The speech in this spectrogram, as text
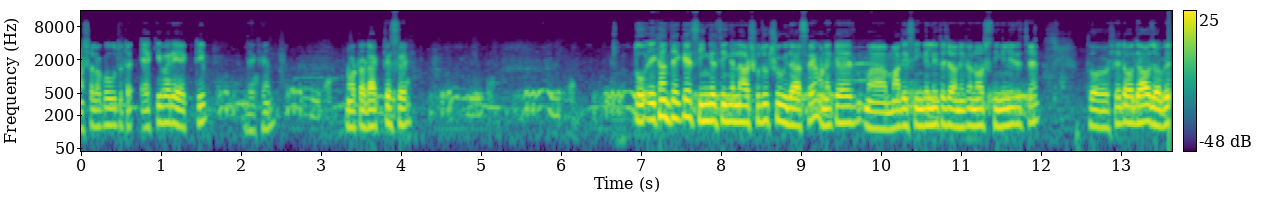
মশালা কবুতরটা একেবারে অ্যাক্টিভ। দেখেন, নটা ডাকতেছে। তো এখান থেকে সিঙ্গেল সিঙ্গেল নেওয়ার সুযোগ সুবিধা আছে। অনেকে মাদি সিঙ্গেল নিতে চায়, অনেকে নট সিঙ্গেল নিতে চায়। তো সেটাও দেওয়া যাবে।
